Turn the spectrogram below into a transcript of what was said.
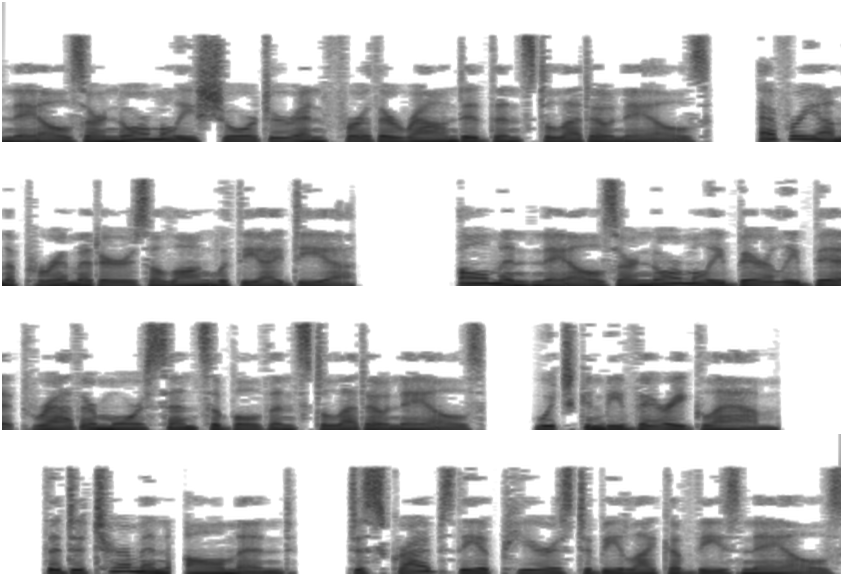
nails are normally shorter and further rounded than stiletto nails, every on the perimeters along with the idea. Almond nails are normally barely bit rather more sensible than stiletto nails, which can be very glam. The determine, almond, describes the appears to be like of these nails,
